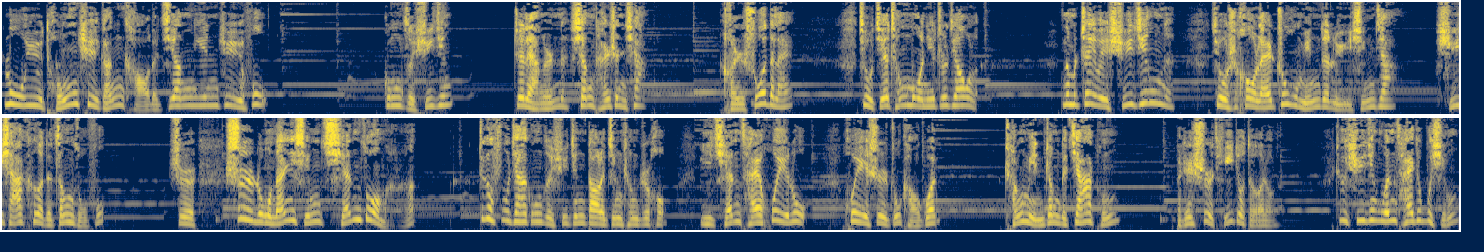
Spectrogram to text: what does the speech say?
路遇同去赶考的江阴巨富公子徐经，这两个人呢相谈甚洽，很说得来，就结成莫逆之交了。那么这位徐经呢，就是后来著名的旅行家徐霞客的曾祖父。是仕路难行前作马，这个富家公子徐经到了京城之后，以钱财贿赂会试主考官程敏正的家童，把这试题就得着了。这个徐经文才就不行，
